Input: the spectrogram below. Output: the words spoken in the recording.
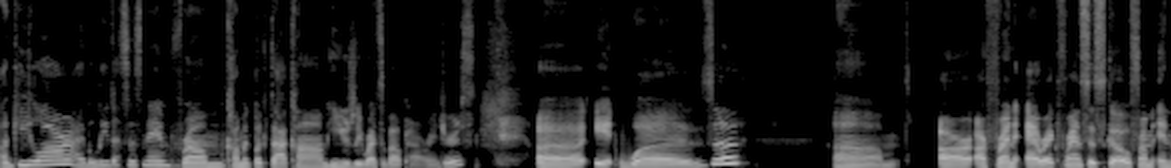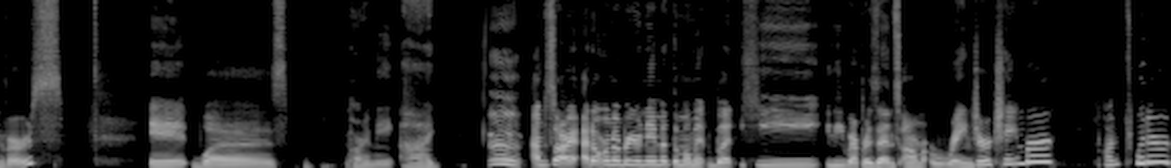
Aguilar, I believe that's his name, from comicbook.com. He usually writes about Power Rangers. Uh it was um our our friend Eric Francisco from Inverse. It was pardon me. I mm, I'm sorry, I don't remember your name at the moment, but he he represents um Ranger Chamber on Twitter.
